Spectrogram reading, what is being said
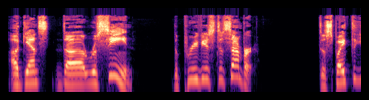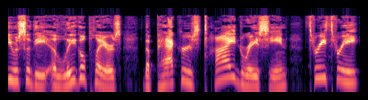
against Racine the previous December. Despite the use of the illegal players, the Packers tied Racine 3 3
